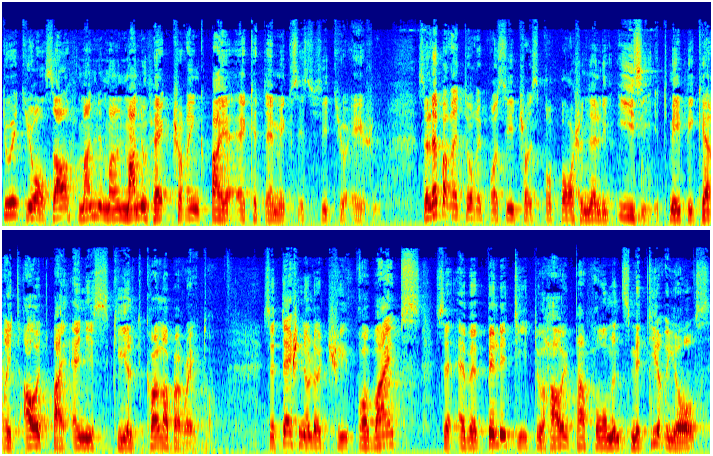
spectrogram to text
do-it-yourself man manufacturing by academic situation. The laboratory procedure is proportionally easy. It may be carried out by any skilled collaborator. The technology provides the availability to high performance materials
